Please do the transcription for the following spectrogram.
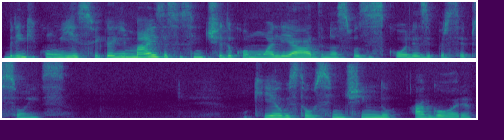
Brinque com isso e ganhe mais esse sentido como um aliado nas suas escolhas e percepções. O que eu estou sentindo agora?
